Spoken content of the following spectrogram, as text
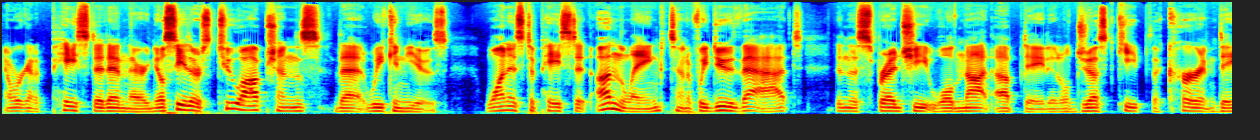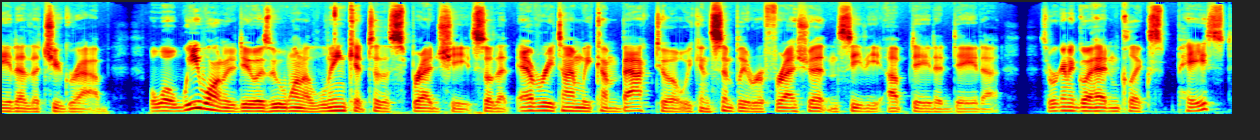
and we're going to paste it in there. And you'll see there's two options that we can use. One is to paste it unlinked. And if we do that, then the spreadsheet will not update. It'll just keep the current data that you grab. But what we want to do is we want to link it to the spreadsheet so that every time we come back to it, we can simply refresh it and see the updated data. So we're going to go ahead and click paste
